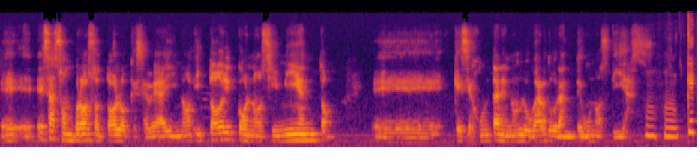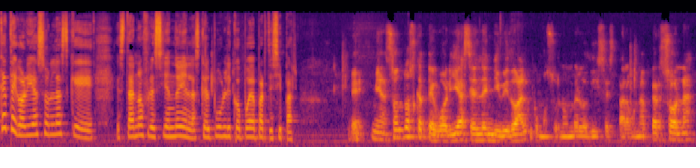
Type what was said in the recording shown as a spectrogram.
eh, es asombroso todo lo que se ve ahí, ¿no? Y todo el conocimiento. que se juntan en un lugar durante unos días. ¿Qué categorías son las que están ofreciendo y en las que el público puede participar? Eh, mira, son dos categorías, es la individual, como su nombre lo dice, es para una persona,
